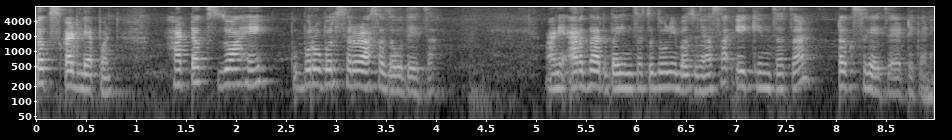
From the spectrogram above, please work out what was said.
टक्स काढले आपण. हा टक्स जो आहे तो बरोबर सरळ असा जाऊ द्यायचा. आणि अर्धा अर्धा इंचाचा दोन्ही बाजूने असा एक इंचाचा टक्स घ्यायचा या ठिकाणी.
